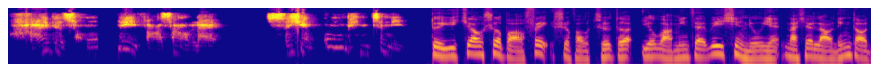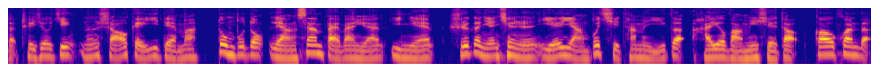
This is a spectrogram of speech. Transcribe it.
还得从立法上来实现公平正义。对于交社保费是否值得，有网民在微信留言：“那些老领导的退休金能少给一点吗？动不动两三百万元一年，十个年轻人也养不起他们一个。”还有网民写道：“高官的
